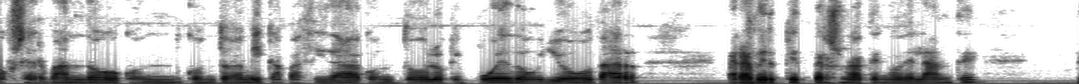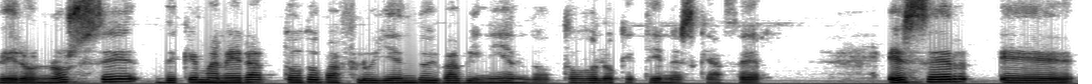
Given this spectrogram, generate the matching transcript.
observando con, con, toda mi capacidad, con todo lo que puedo yo dar para ver qué persona tengo delante, pero no sé de qué manera todo va fluyendo y va viniendo, todo lo que tienes que hacer. Es ser, eh,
